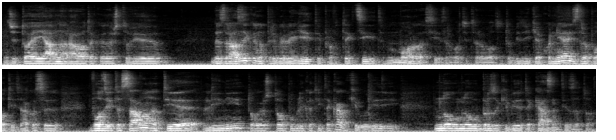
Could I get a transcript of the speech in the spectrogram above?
Значи тоа е јавна работа каде што вие без разлика на привилегиите и протекциите мора да си изработите работата, бидејќи ако не ја изработите, ако се возите само на тие линии, тогаш тоа публиката и така ќе го види многу многу брзо ќе бидете казнати за тоа.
